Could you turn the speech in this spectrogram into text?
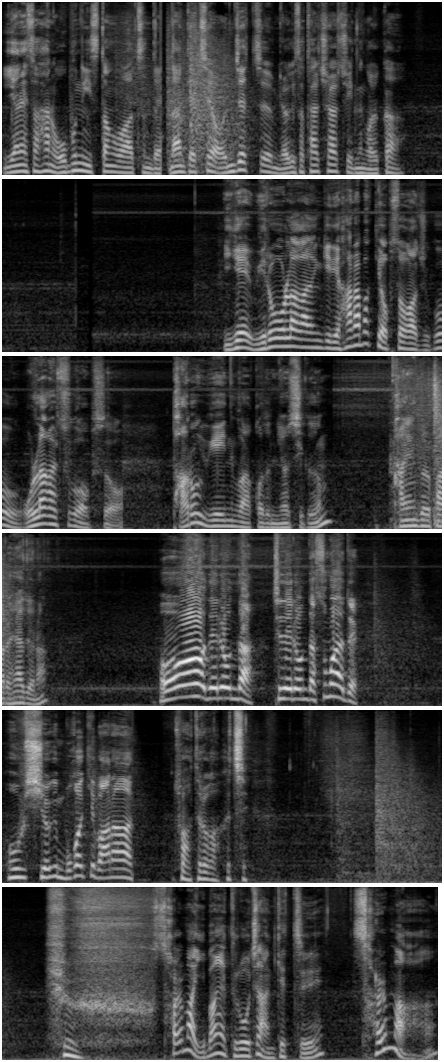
이 안에서 한 5분이 있었던 것 같은데 난 대체 언제쯤 여기서 탈출할 수 있는 걸까? 이게 위로 올라가는 길이 하나밖에 없어가지고 올라갈 수가 없어. 바로 위에 있는 것 같거든요 지금. 강행 돌파를 해야 되나? 어 내려온다. 쟤 내려온다. 숨어야 돼. 오우씨 여긴 뭐가 이렇게 많아. 좋아 들어가. 그치? 휴 설마 이 방에 들어오진 않겠지? 설마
